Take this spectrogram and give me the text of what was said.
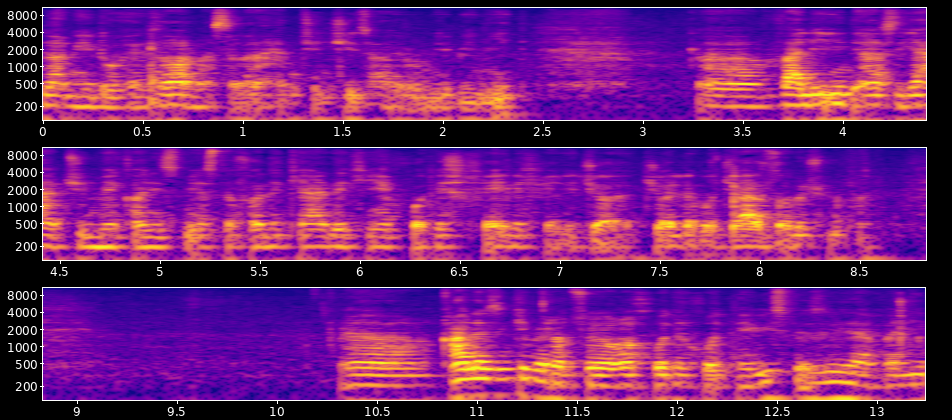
لامی 2000 مثلا همچین چیزهایی رو می‌بینید. ولی این از یه همچین مکانیزمی استفاده کرده که این خودش خیلی خیلی جالب و جذابش می‌کنه. قبل از اینکه برم سراغ خود خودنویس بذارید اول یه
